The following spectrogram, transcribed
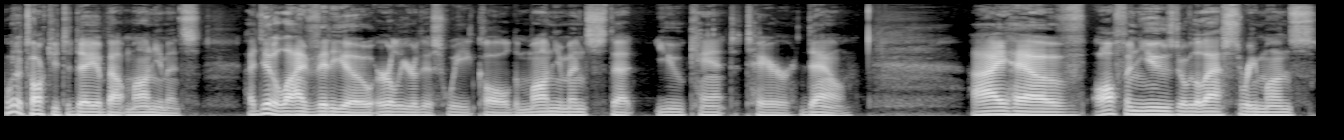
I want to talk to you today about monuments. I did a live video earlier this week called The Monuments That You Can't Tear Down. I have often used over the last three months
